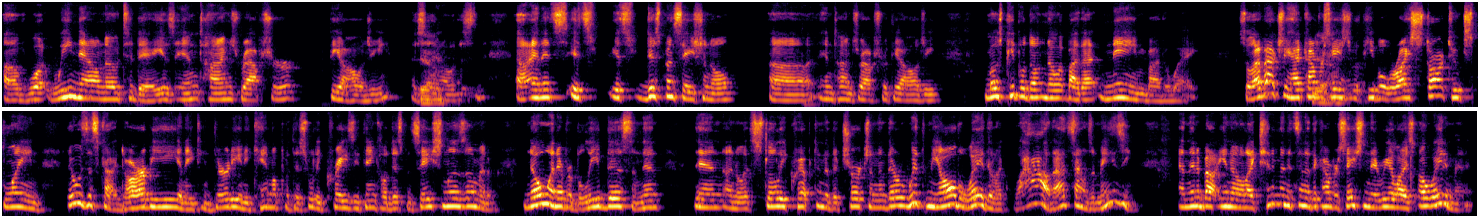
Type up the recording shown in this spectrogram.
of what we now know today is end times rapture theology. Yeah. You know, this, uh, and it's it's it's dispensational uh, end times rapture theology. Most people don't know it by that name, by the way. So I've actually had conversations yeah. with people where I start to explain there was this guy Darby in 1830, and he came up with this really crazy thing called dispensationalism, and no one ever believed this. And then then I know it slowly crept into the church, and then they're with me all the way. They're like, "Wow, that sounds amazing." And then about you know like ten minutes into the conversation, they realize, "Oh, wait a minute,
